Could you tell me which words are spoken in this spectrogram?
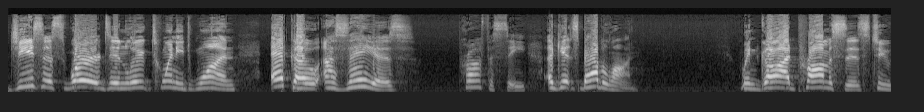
Jesus' words in Luke 21 echo Isaiah's prophecy against Babylon. When God promises to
